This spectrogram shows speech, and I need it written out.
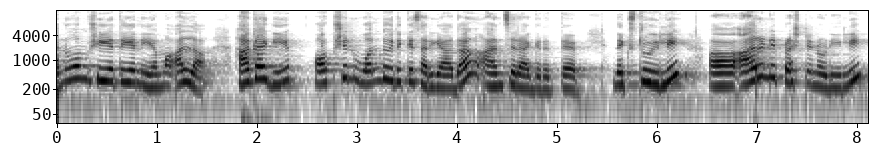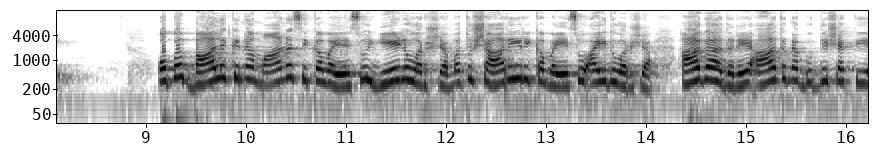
ಅನುವಂಶೀಯತೆಯ ನಿಯಮ ಅಲ್ಲ. ಹಾಗಾಗಿ ಆಪ್ಷನ್ ಒಂದು ಇದಕ್ಕೆ ಸರಿಯಾದ ಆನ್ಸರ್ ಆಗಿರುತ್ತೆ. ನೆಕ್ಸ್ಟು ಇಲ್ಲಿ ಆರನೇ ಪ್ರಶ್ನೆ ನೋಡಿ ಇಲ್ಲಿ. ಒಬ್ಬ ಬಾಲಕನ ಮಾನಸಿಕ ವಯಸ್ಸು ಏಳು ವರ್ಷ ಮತ್ತು ಶಾರೀರಿಕ ವಯಸ್ಸು ಐದು ವರ್ಷ. ಹಾಗಾದರೆ ಆತನ ಬುದ್ಧಿಶಕ್ತಿಯ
